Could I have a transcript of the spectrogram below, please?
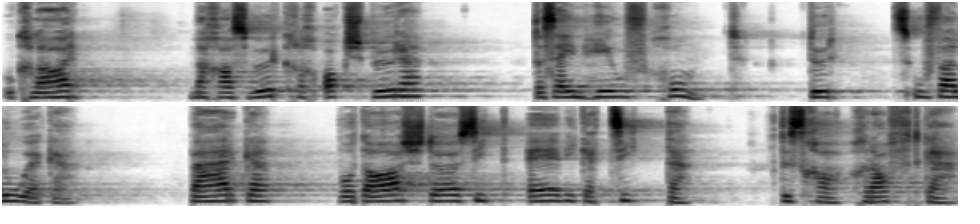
Und klar, man kann es wirklich auch spüren, dass einem Hilfe kommt, durch das Aufschauen. Berge, die da stehen seit ewigen Zeiten. Das kann Kraft geben.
